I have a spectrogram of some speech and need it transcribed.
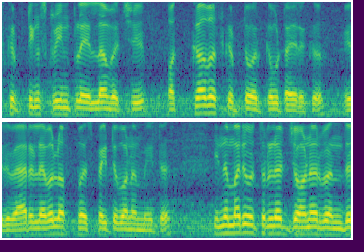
ஸ்கிரிப்டிங் ஸ்க்ரீன் ப்ளே எல்லாம் வச்சு பக்காவாக ஸ்கிரிப்ட் ஒர்க் அவுட் ஆயிருக்கு. இது வேறு லெவல் ஆஃப் பெர்ஸ்பெக்டிவான மீட்டர் இந்த மாதிரி ஒரு த்ரில்லர் ஜானர் வந்து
